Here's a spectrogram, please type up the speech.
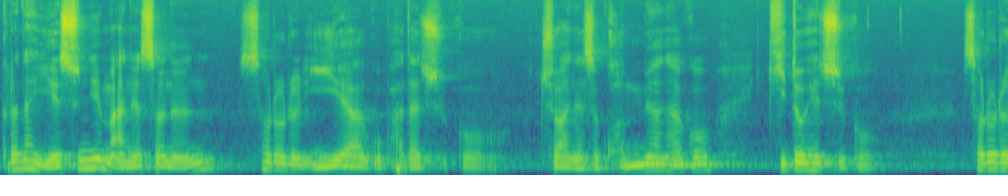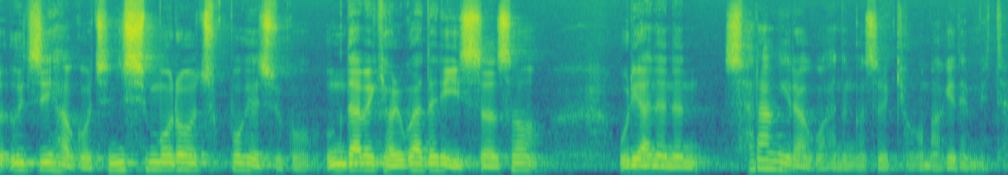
그러나 예수님 안에서는 서로를 이해하고 받아주고 주 안에서 권면하고 기도해주고 서로를 의지하고 진심으로 축복해주고 응답의 결과들이 있어서 우리 안에는 사랑이라고 하는 것을 경험하게 됩니다.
